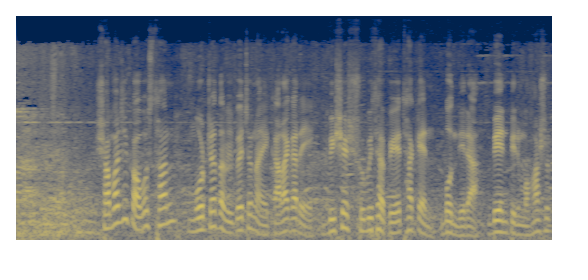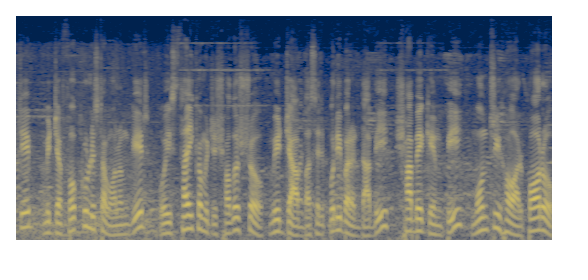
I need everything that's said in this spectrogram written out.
Amen. সামাজিক অবস্থান, মর্যাদা বিবেচনায় কারাগারে বিশেষ সুবিধা পেয়ে থাকেন বন্দিরা। বিএনপির মহাসচিব মির্জা ফখরুল ইসলাম আলমগীর ও স্থায়ী কমিটির সদস্য মির্জা আব্বাসের পরিবারের দাবি, সাবেক এমপি মন্ত্রী হওয়ার পরও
